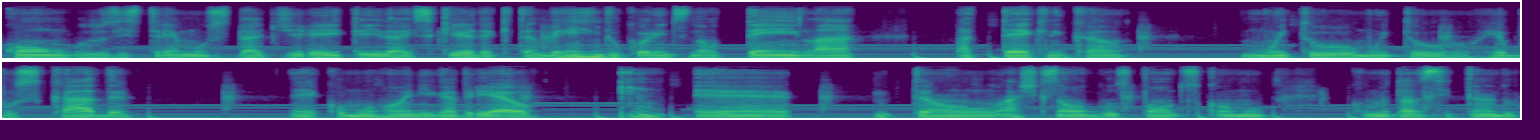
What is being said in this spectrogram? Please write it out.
com os extremos da direita e da esquerda, que também do Corinthians não tem lá a técnica muito muito rebuscada, né, como o Rony e Gabriel. É, então, acho que são alguns pontos, como como eu estava citando,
